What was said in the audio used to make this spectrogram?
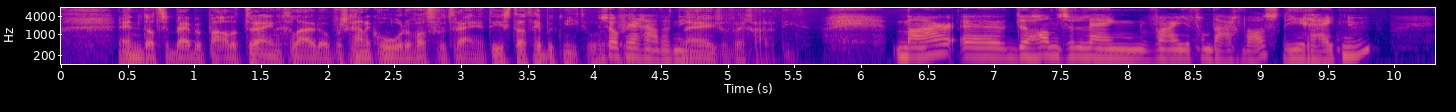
En dat ze bij bepaalde treingeluiden ook waarschijnlijk horen... wat voor trein het is. Dat heb ik niet, hoor. Zover gaat het niet? Nee, zover gaat het niet. Maar de Hanselijn waar je vandaag was, die rijdt nu.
